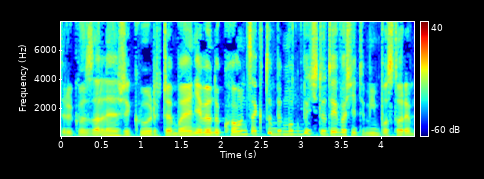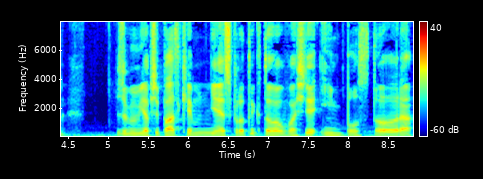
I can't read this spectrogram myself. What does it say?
Tylko zależy kurczę, bo ja nie wiem do końca kto by mógł być tutaj właśnie tym impostorem. Żebym ja przypadkiem nie sprotektował właśnie impostora.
